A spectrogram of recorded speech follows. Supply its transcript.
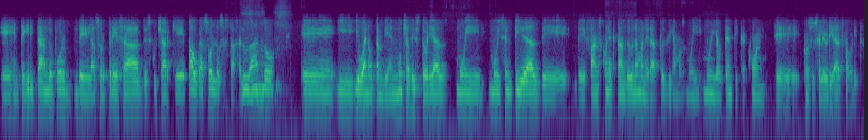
eh, gente gritando por de la sorpresa de escuchar que Pau Gasol los está saludando. Eh, y, bueno, también muchas historias muy, muy sentidas de, de fans conectando de una manera, pues digamos, muy, muy auténtica con, eh, con sus celebridades favoritas.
